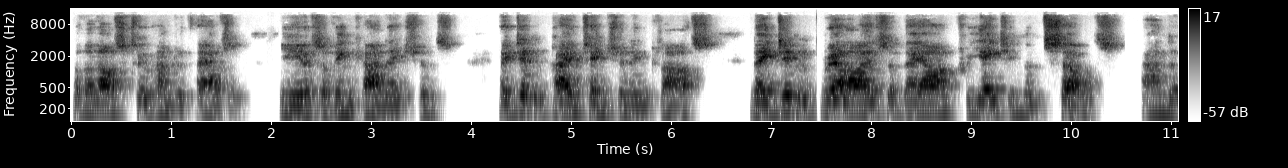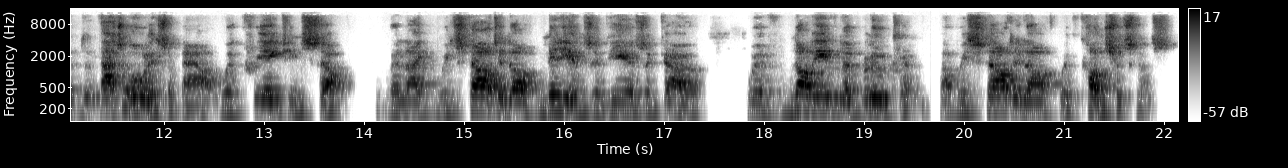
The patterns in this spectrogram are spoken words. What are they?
for the last 200,000 years of incarnations. They didn't pay attention in class. They didn't realize that they are creating themselves. And that's all it's about. We're creating self. We're like, we started off millions of years ago with not even a blueprint, but we started off with consciousness.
